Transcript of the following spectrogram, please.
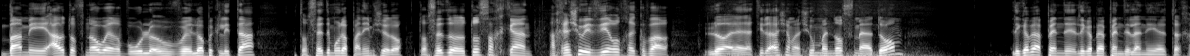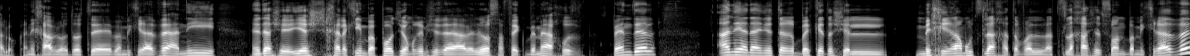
בא מ-out of nowhere והוא לא, ולא בקליטה, אתה עושה את זה מול הפנים שלו, אתה עושה את זה לאותו שחקן, אחרי שהוא הזהיר אותך כבר, לא, לדעתי לא היה שם שום מנוס מאדום. לגבי הפנדל, לגבי הפנדל אני יותר חלוק, אני חייב להודות uh, במקרה הזה, אני, אני יודע שיש חלקים בפוד שאומרים שזה היה ללא ספק ב-100% פנדל, אני עדיין יותר בקטע של מכירה מוצלחת, אבל הצלחה של סון במקרה הזה.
